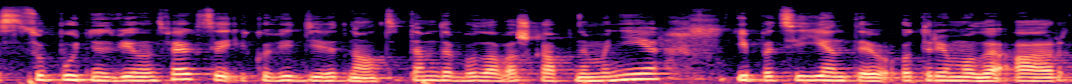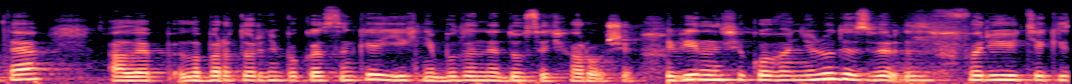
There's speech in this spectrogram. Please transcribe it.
супутньої віл-інфекції і COVID-19. Там, де була важка пневмонія, і пацієнти отримали АРТ, але лабораторні показники їхні були не досить хороші. Віл-інфіковані люди хворіють, як і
